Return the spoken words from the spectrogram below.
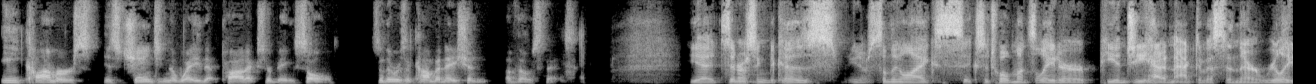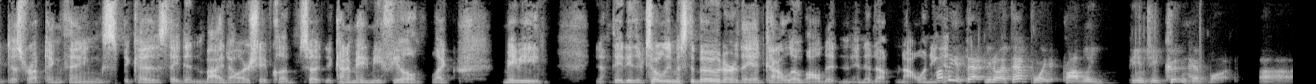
e-commerce is changing the way that products are being sold. So there was a combination of those things. Yeah, it's interesting because you know something like six to twelve months later, P and G had an activist in there really disrupting things because they didn't buy Dollar Shave Club. So it kind of made me feel like maybe you know they'd either totally missed the boat or they had kind of lowballed it and ended up not winning. Probably it. at that you know at that point, probably P and G couldn't have bought uh,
